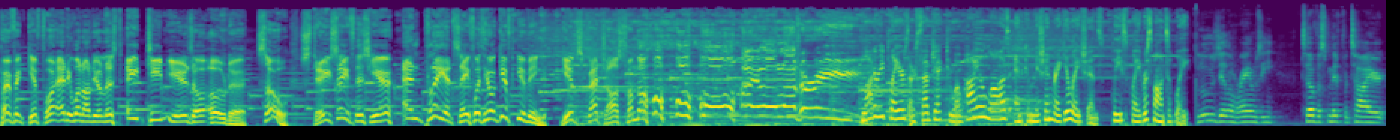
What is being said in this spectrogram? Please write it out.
perfect gift for anyone on your list 18 years or older. So stay safe this year and play it safe with your gift giving. Give scratch offs from the Ohio Lottery. Lottery players are subject to Ohio laws and commission regulations. Please play responsibly. lose Jalen Ramsey. Tubba Smith retired.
